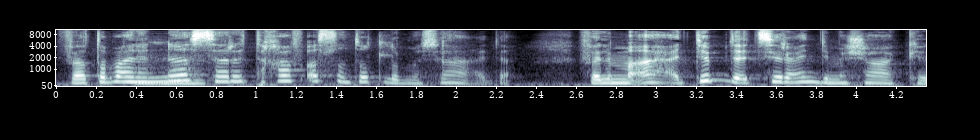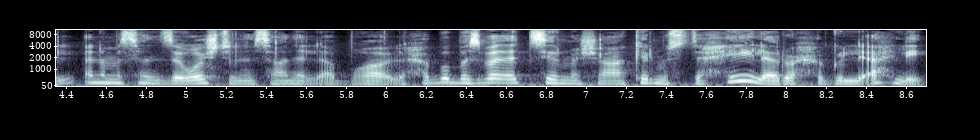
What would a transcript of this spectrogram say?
فطبعا الناس صارت تخاف أصلا تطلب مساعدة. فلما تبدأ تصير عندي مشاكل. أنا مثلا زوجت الإنسان اللي أبغاه واللي احبه بس بدأت تصير مشاكل مستحيل أروح أقول لأهلي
